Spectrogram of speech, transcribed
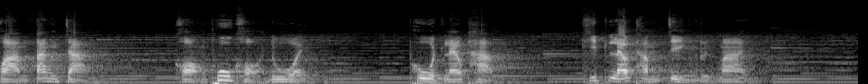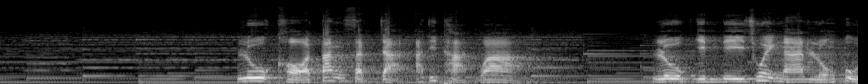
ความตั้งใจ ของผู้ขอด้วย พูดแล้วทำคิดแล้วทำจริงหรือไม่ ลูกขอตั้งสัจจะอธิษฐานว่า ลูกยินดีช่วยงานหลวงปู่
